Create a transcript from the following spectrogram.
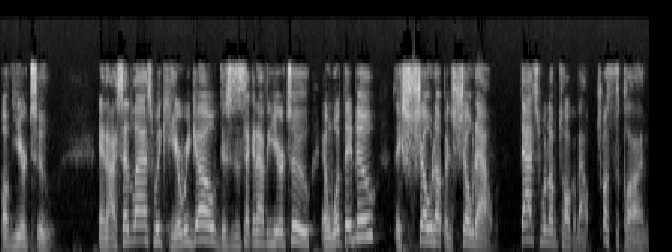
of year two. And I said last week, here we go. This is the second half of year two. And what they do, they showed up and showed out. That's what I'm talking about. Trust the climb.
